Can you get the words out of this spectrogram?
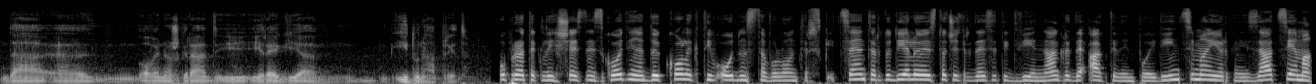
da e, ovaj naš grad i, i regija idu naprijed. U proteklih 16 godina do kolektiv odnosno volonterski centar dodijelio je 142 nagrade aktivnim pojedincima i organizacijama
